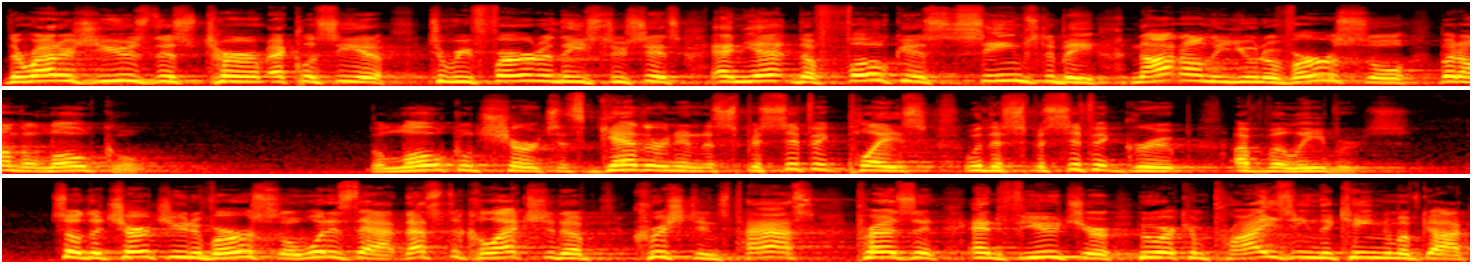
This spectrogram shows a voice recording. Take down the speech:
The writers use this term, ecclesia, to refer to these two senses, and yet the focus seems to be not on the universal, but on the local. The local church that's gathered in a specific place with a specific group of believers. So, the church universal, what is that? That's the collection of Christians, past, present, and future, who are comprising the kingdom of God.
